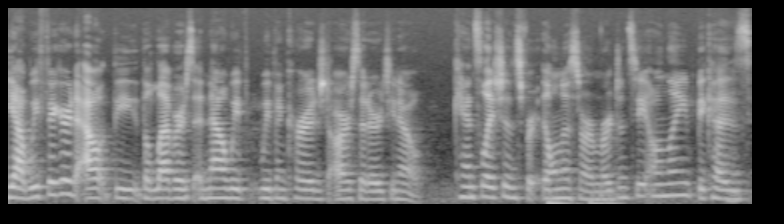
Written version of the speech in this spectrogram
yeah, we figured out the the levers, and now we've we've encouraged our sitters, you know, cancellations for illness or emergency only because.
